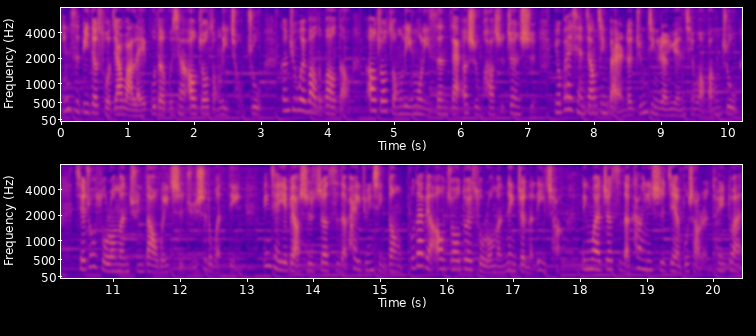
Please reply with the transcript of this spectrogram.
因此逼得索加瓦雷不得不向澳洲总理求助。根据《卫报》的报道，澳洲总理莫里森在二十五号时证实，有派遣将近百人的军警人员前往帮助，协助所罗门群岛维持局势的稳定。并且也表示，这次的派军行动不代表澳洲对所罗门内政的立场。另外，这次的抗议事件，不少人推断，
